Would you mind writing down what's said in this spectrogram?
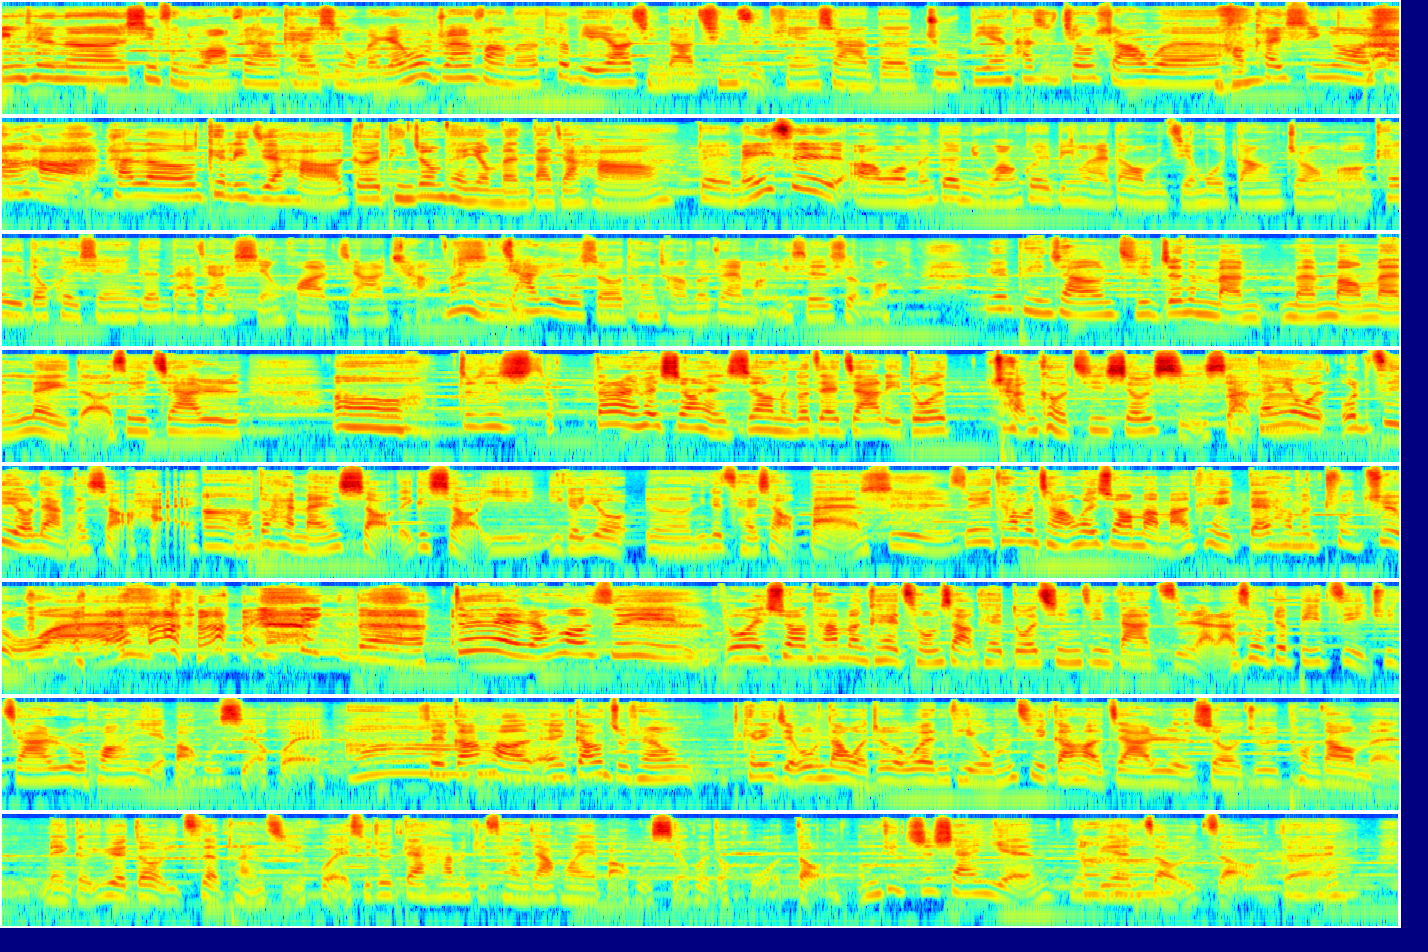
今天呢，幸福女王非常开心。我们人物专访呢，特别邀请到亲子天下的主编，她是邱韶文，好开心哦，韶文好，Hello，Kelly 姐好，各位听众朋友们，大家好。对，每一次啊，我们的女王贵宾来到我们节目当中哦，Kelly 都会先跟大家闲话家常。那你假日的时候，通常都在忙一些什么？因为平常其实真的蛮蛮忙蛮累的，所以假日哦，就是当然会希望很希望能够在家里多喘口气休息一下。但因为我我自己有两个小孩，然后都还蛮小的。一个小一，一个幼，呃，一个才小班，是，所以他们常常会希望妈妈可以带他们出去玩，一定的，对，然后所以我也希望他们可以从小可以多亲近大自然啦，所以我就逼自己去加入荒野保护协会。啊，所以刚好，哎，刚刚主持人 Kelly 姐问到我这个问题，我们其实刚好假日的时候就是碰到我们每个月都有一次的团集会，所以就带他们去参加荒野保护协会的活动，我们去芝山岩那边走一走，对。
